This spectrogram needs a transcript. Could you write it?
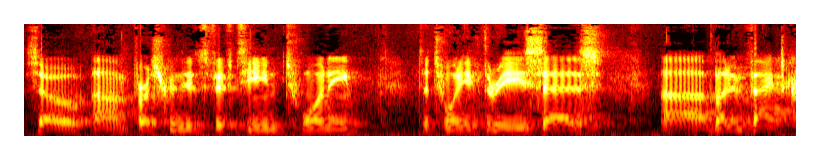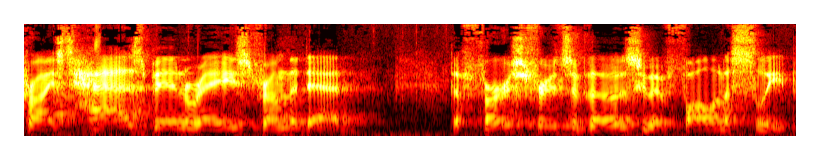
So, um, 1 Corinthians 15 20 to 23 says, uh, But in fact, Christ has been raised from the dead, the first fruits of those who have fallen asleep.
